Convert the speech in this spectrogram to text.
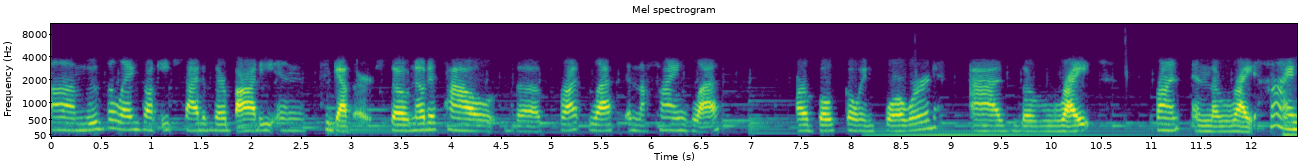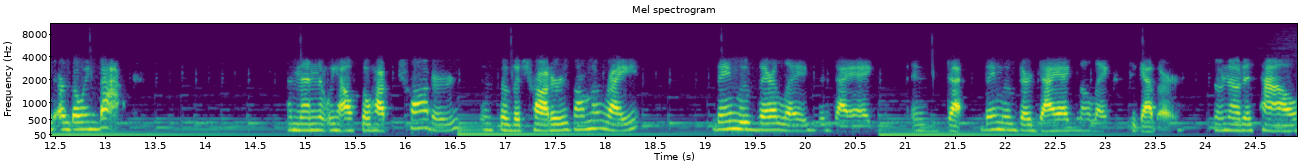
um, move the legs on each side of their body in together. So notice how the front left and the hind left are both going forward as the right front and the right hind are going back. And then we also have trotters. And so the trotters on the right, they move their legs and diag and di- they move their diagonal legs together. So notice how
